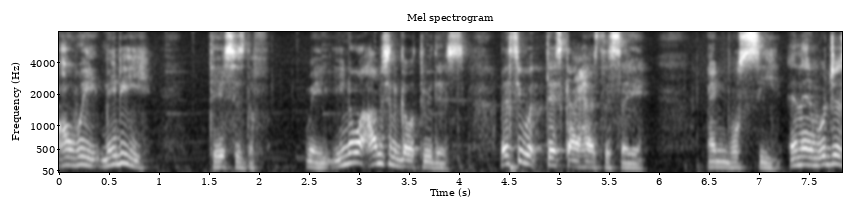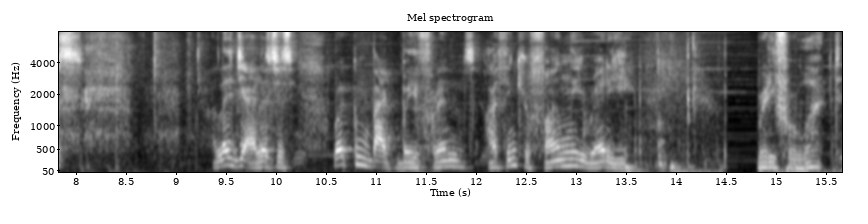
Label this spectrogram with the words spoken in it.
Oh wait, maybe this is the. Wait, you know what? I'm just gonna go through this. Let's see what this guy has to say and we'll see. And then we'll just let's yeah, let's just welcome back, bay friends. I think you're finally ready. Ready for what?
